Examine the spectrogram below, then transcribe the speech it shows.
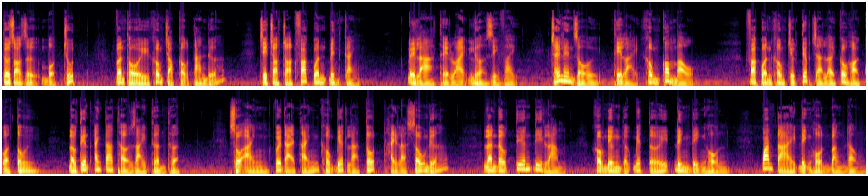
Tôi do dự một chút vân thôi không chọc cậu ta nữa, Chỉ trọt trọt phát quân bên cạnh. Đây là thể loại lửa gì vậy? Cháy lên rồi thì lại không có màu. Phà quân không trực tiếp trả lời câu hỏi của tôi Đầu tiên anh ta thở dài thườn thượt. Số anh với Đại Thánh không biết là tốt hay là xấu nữa. Lần đầu tiên đi làm, Không nhưng được biết tới đinh định hồn, Quan tài định hồn bằng đồng,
